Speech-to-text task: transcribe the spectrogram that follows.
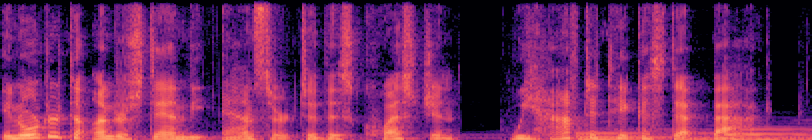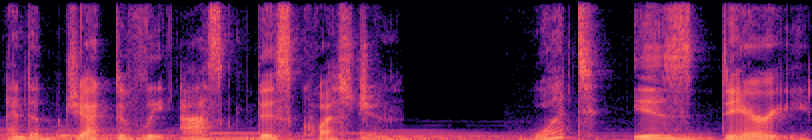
In order to understand the answer to this question, we have to take a step back and objectively ask this question. What is dairy?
